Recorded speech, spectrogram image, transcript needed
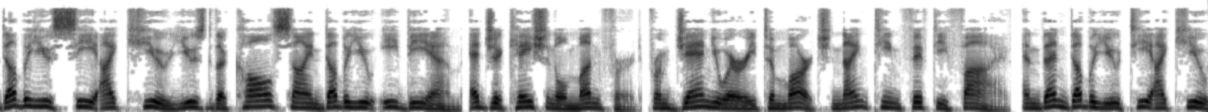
WCIQ used the call sign WEDM Educational Munford from January to March 1955, and then WTIQ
